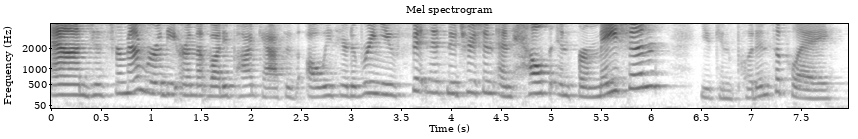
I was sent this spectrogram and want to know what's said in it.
And just remember the Earn That Body podcast is always here to bring you fitness, nutrition, and health information you can put into play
